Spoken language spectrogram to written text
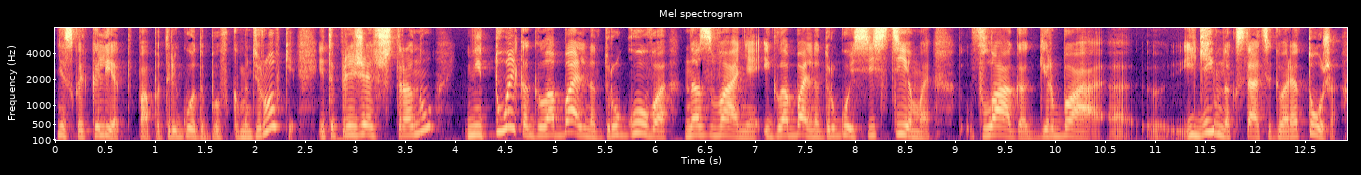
несколько лет, папа три года был в командировке, и ты приезжаешь в страну не только глобально другого названия и глобально другой системы флага, герба э, и гимна, кстати говоря, тоже –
